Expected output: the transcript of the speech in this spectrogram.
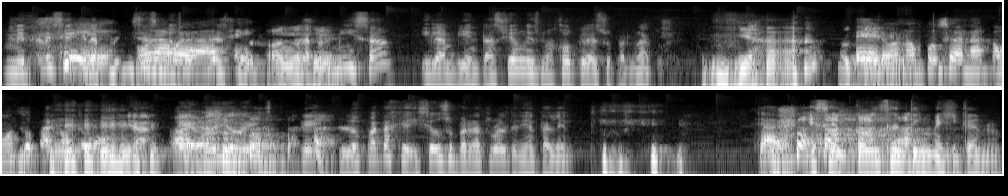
Me parece Sí, que la premisa es mejor que la, super- premisa y la ambientación es mejor que la Supernatural. Ya. Pero no funciona como supernatural. Ya, el ya. rollo es que los patas que hicieron Supernatural tenían talento. Claro. Es el Constantine mexicano.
